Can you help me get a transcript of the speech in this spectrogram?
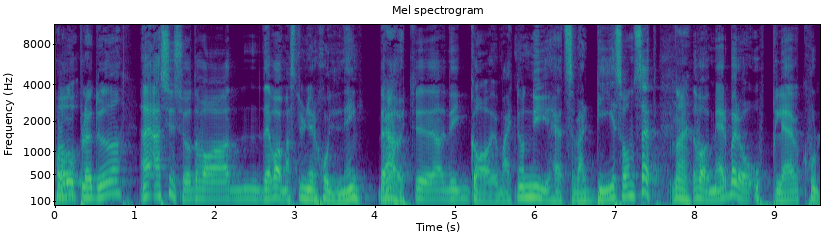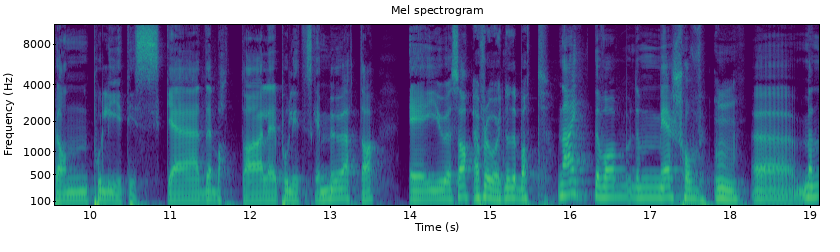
Hvordan opplevde du det? da? Jeg, jeg synes jo det var Det var mest underholdning. Det Ja. ikke, de ga jo meg ikke noe nyhetsverdi sånn sett. Nei. Det var mer bare å oppleve hvordan politiske debatter eller politiske møter er i USA. Ja, For det var ikke noe debatt. Nei, det var, det var mer show. Mm. Uh, men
